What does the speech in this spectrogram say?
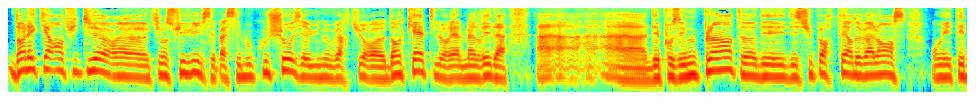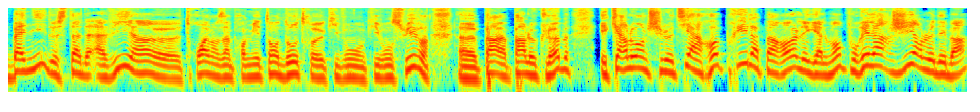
dans les 48 heures qui ont suivi, il s'est passé beaucoup de choses. Il y a eu une ouverture d'enquête. Le Real Madrid a, déposé une plainte. Des, des supporters de Valence ont été bannis de stade à vie. hein, euh, trois dans un premier temps, d'autres euh, qui vont, qui vont suivre euh, par, le club. Et Carlo Ancelotti a repris la parole également pour élargir le débat,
